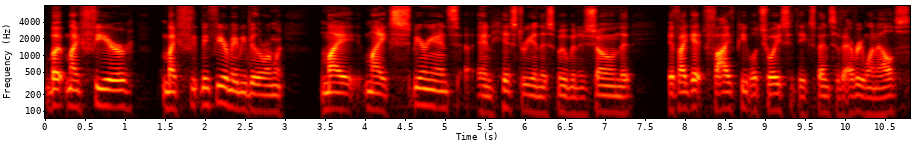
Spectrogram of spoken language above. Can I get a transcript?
But my fear, my, f- my fear, maybe be the wrong one my my experience and history in this movement has shown that if I get five people choice at the expense of everyone else,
